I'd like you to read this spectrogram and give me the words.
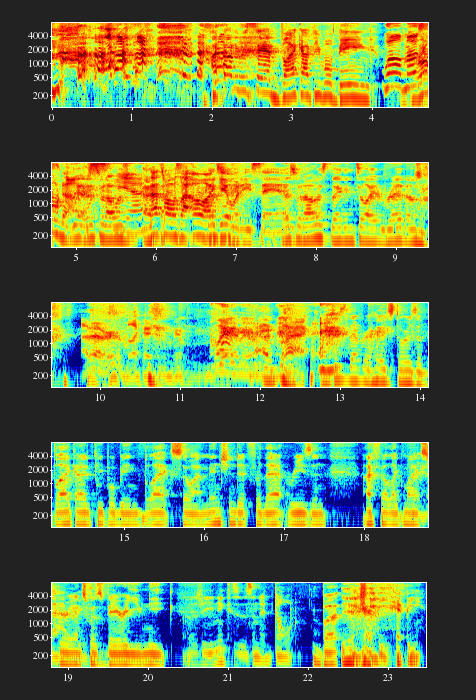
I thought he was saying black eyed people being Well, most. grown ups. Yeah, that's what I was. Yeah. I That's why I was like, oh, I get what- what he's saying. That's what I was thinking till I read. I was like, I've never heard of black eyed people black eyed people being black. I just never heard stories of black-eyed people being black, so I mentioned it for that reason. I felt like my For experience was very unique. It was unique because it was an adult, But yeah, trippy hippie.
